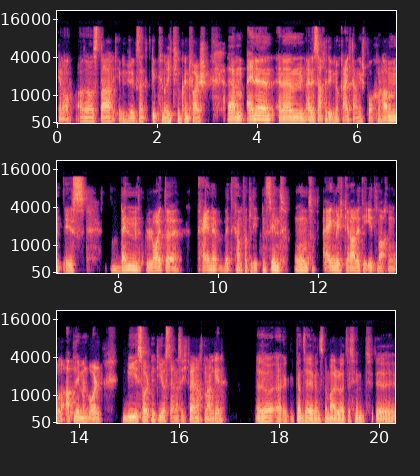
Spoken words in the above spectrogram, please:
genau. Also aus da eben, wie gesagt, gibt kein richtig und kein falsch. Ähm, eine, eine, eine Sache, die wir noch gar nicht angesprochen haben, ist, wenn Leute keine Wettkampfathleten sind und eigentlich gerade Diät machen oder abnehmen wollen, wie sollten die aus deiner Sicht Weihnachten angehen? Also äh, ganz ehrlich, wenn es normale Leute sind äh,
